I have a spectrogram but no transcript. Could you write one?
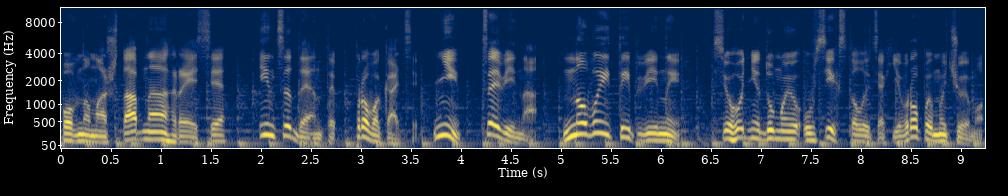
повномасштабна агресія, інциденти, провокації. Ні, це війна, новий тип війни. Сьогодні, думаю, у всіх столицях Європи ми чуємо:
